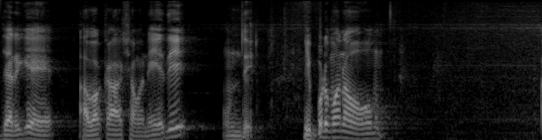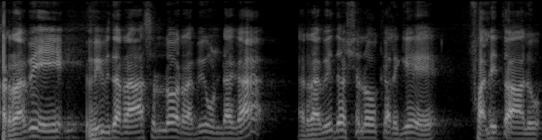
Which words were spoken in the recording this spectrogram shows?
జరిగే అవకాశం అనేది ఉంది. ఇప్పుడు మనం రవి వివిధ రాసుల్లో రవి ఉండగా రవి దశలో కలిగే ఫలితాలు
